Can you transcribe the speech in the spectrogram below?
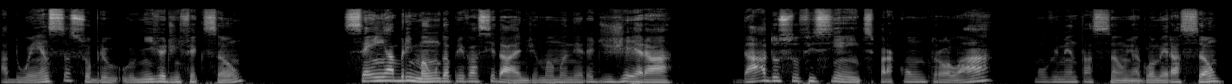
a doença, sobre o nível de infecção, sem abrir mão da privacidade. É uma maneira de gerar dados suficientes para controlar movimentação e aglomeração,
